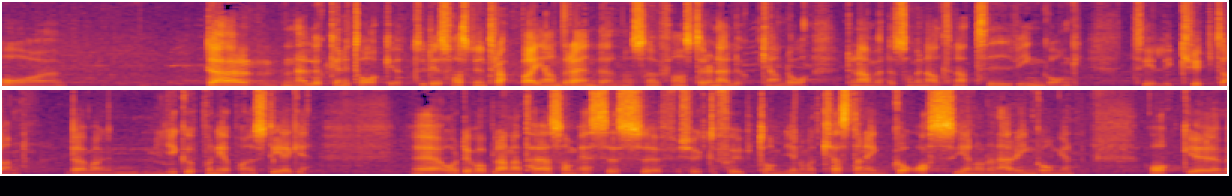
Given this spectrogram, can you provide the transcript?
Och där, den här luckan i taket, dels fanns det en trappa i andra änden och sen fanns det den här luckan då. Den användes som en alternativ ingång till kryptan där man gick upp och ner på en stege. Eh, och det var bland annat här som SS eh, försökte få ut dem genom att kasta ner gas genom den här ingången. Och eh,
